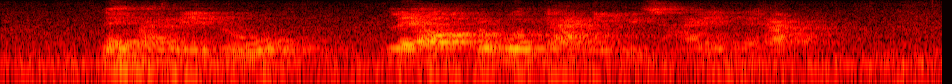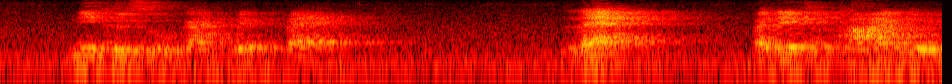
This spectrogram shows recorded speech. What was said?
ๆ ได้มาเรียนรู้ แล้วกระบวนการนี้ไปใช้นะครับ นี่คือสู่การเปลี่ยนแปลง และประเด็นสุดท้ายคือ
